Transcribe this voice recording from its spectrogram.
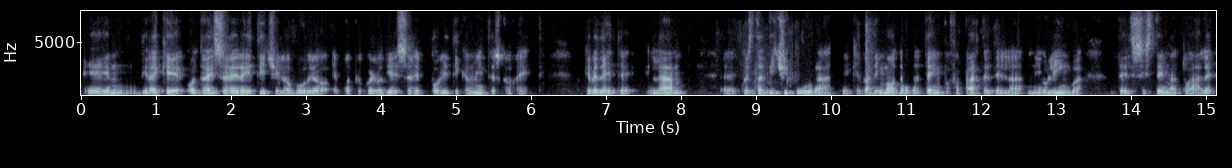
E ehm, direi che oltre a essere eretici, l'augurio è proprio quello di essere politicamente scorretti. Perché vedete, la, eh, questa dicitura che, che, va di moda da tempo, fa parte della neolingua del sistema attuale,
